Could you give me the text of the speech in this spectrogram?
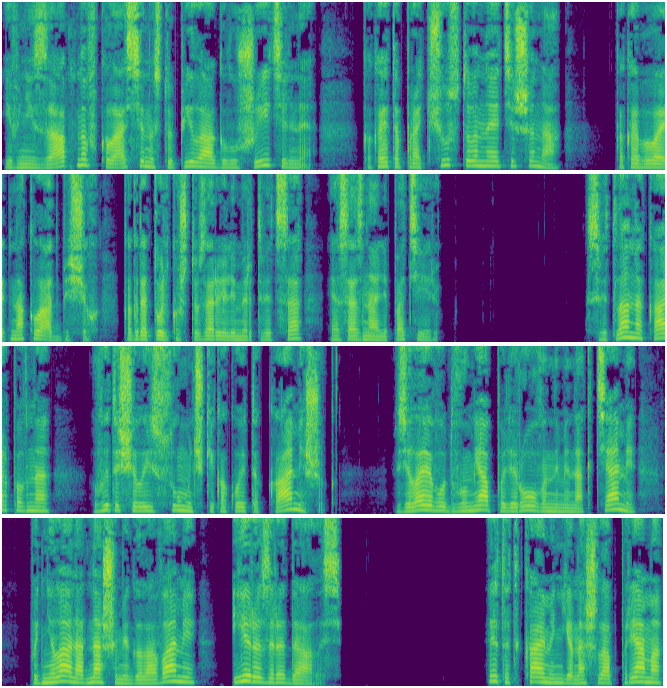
И внезапно в классе наступила оглушительная, какая-то прочувствованная тишина, какая бывает на кладбищах, когда только что зарыли мертвеца и осознали потерю. Светлана Карповна вытащила из сумочки какой-то камешек, взяла его двумя полированными ногтями, подняла над нашими головами и разрыдалась. Этот камень я нашла прямо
